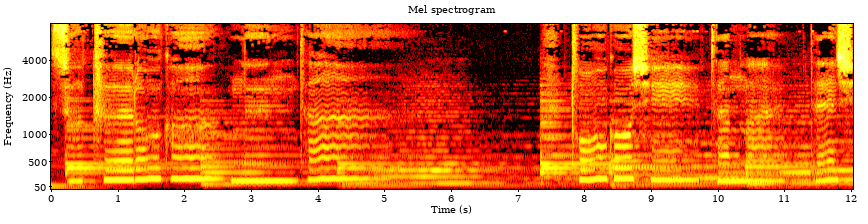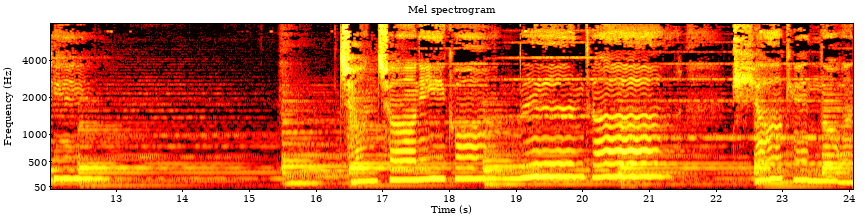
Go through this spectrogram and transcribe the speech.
숲으로 걷는다 보고 싶단 말 대신 천천히 걷는다 기억에 너와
